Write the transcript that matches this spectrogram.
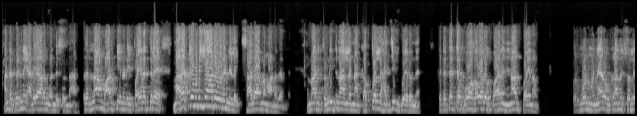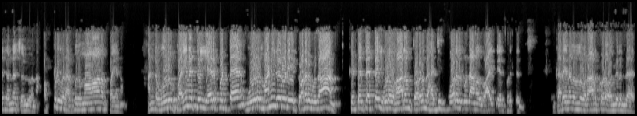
அந்த பெண்ணை அடையாளம் கண்டு சொன்னார். அதெல்லாம் வாழ்க்கையினுடைய பயணத்துல மறக்க முடியாத ஒரு நிலை. சாதாரணமானது அல்ல. அந்த மாதிரி தொண்ணூத்தி நாலுல நான் கப்பல்ல ஹஜ்ஜுக்கு போயிருந்தேன். கிட்டத்தட்ட போக வர ஒரு பதினஞ்சு நாள் பயணம். ஒரு மூணு மணி நேரம் உட்கார்ந்து சொல்ல சொன்ன சொல்லுவேன் அப்படி ஒரு அற்புதமான பயணம். அந்த ஒரு பயணத்தில் ஏற்பட்ட ஒரு மனிதருடைய தொடர்பு தான் கிட்டத்தட்ட இவ்வளவு காலம் தொடர்ந்து ஹஜ்ஜுக்கு போறதுக்கு உண்டான ஒரு வாய்ப்பு ஏற்படுத்துச்சு கடைநலூர்ல ஒரு ஆள் கூட வந்திருந்தார்.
